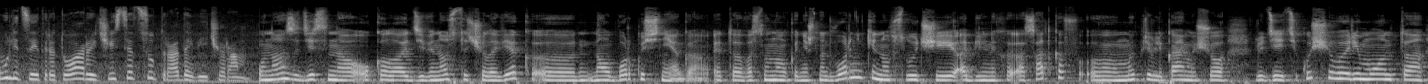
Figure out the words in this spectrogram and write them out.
Улицы и тротуары чистят с утра до вечера. У нас задействовано около 90 человек э, на уборку снега. Это в основном, конечно, дворники, но в случае обильных осадков э, мы привлекаем еще людей текущего текущего ремонта.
